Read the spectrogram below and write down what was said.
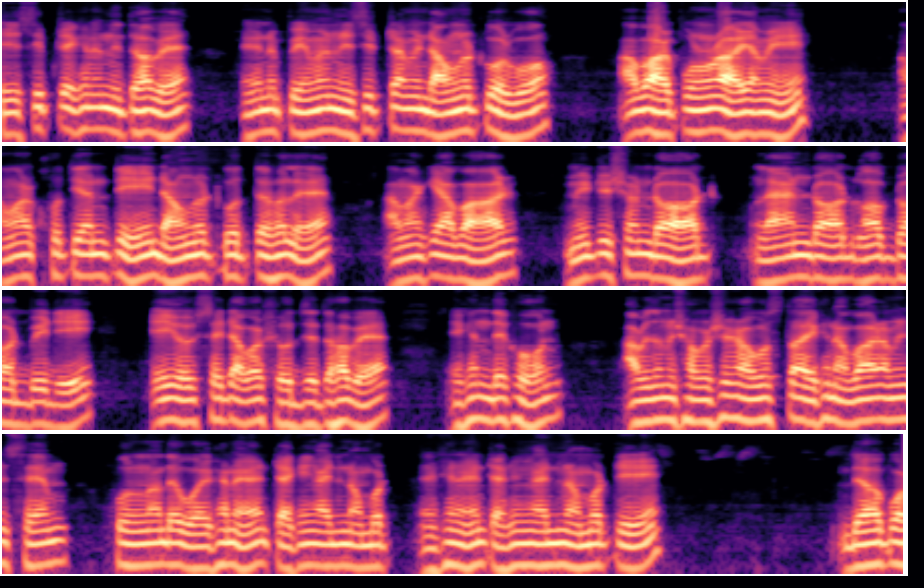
রিসিপ্টটা এখানে নিতে হবে। এখানে পেমেন্ট রিসিপ্টটা আমি ডাউনলোড করব। আবার পুনরায় আমি আমার খতিয়ানটি ডাউনলোড করতে হলে আমাকে আবার mutation dot land dot gov dot BD এই ওয়েবসাইটে আবার ফেরত যেতে হবে। এখানে দেখুন আবেদনের সর্বশেষ অবস্থা, এখানে আবার আমি সেম খুলনা দেবো। এখানে ট্র্যাকিং আইডি নম্বর এখানে ট্র্যাকিং আইডি নম্বরটি দেওয়ার পর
